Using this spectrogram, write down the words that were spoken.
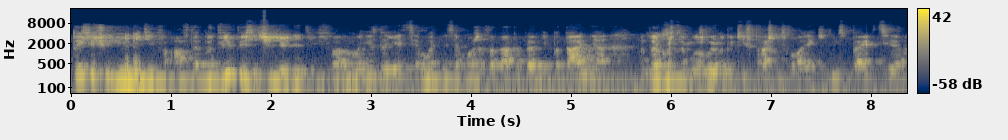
тисячу юнітів, а в тебе дві тисячі юнітів, мені здається, митниця може задати певні питання, а також це можливо такі страшні слова, як інспекція.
